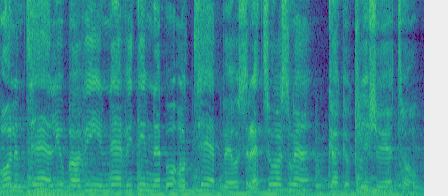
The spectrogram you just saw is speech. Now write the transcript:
Volim te ljubavi ne vidim nebo od tebe Osrećuvaš me kakav kliše je to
